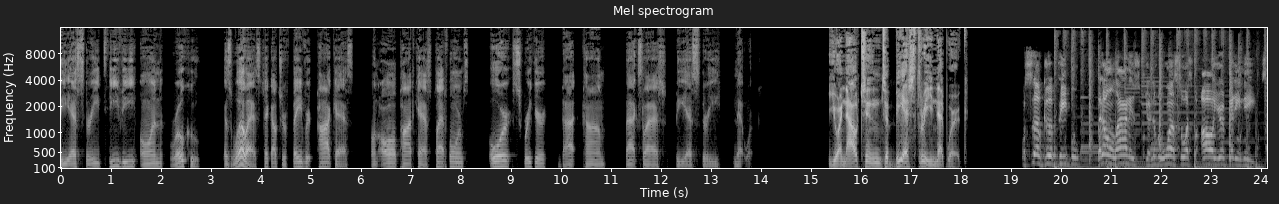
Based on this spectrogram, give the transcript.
BS3 TV on Roku, as well as check out your favorite podcast on all podcast platforms or Spreaker dot com backslash BS3 network. You are now tuned to BS3 Network. What's up, good people? Bet Online is your number one source for all your betting needs.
